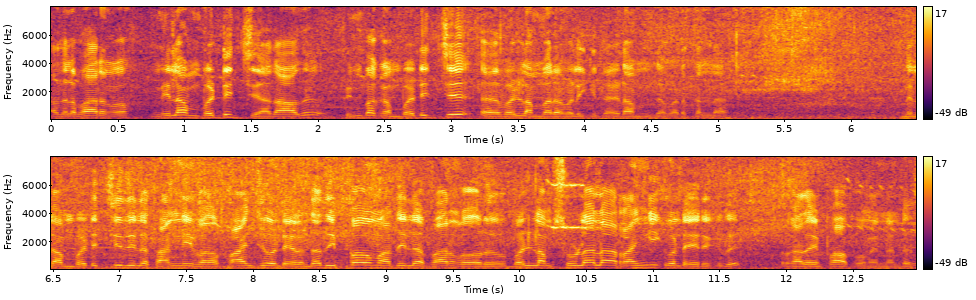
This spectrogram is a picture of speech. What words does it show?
அதில் பாருங்க நிலம் வெடிச்சு அதாவது பின்பக்கம் வெடித்து வெள்ளம் வர வலிக்கிற இடம் இந்த இடத்துல. நிலம் வெடித்து இதில் தண்ணி வ- பாய்ஞ்சு கொண்டே இருந்தது. இப்போவும் அதில் பாருங்கள் ஒரு வெள்ளம் சுழலாக ரங்கி கொண்டே இருக்குது. ஒரு கதையும் பார்ப்போம் என்னென்று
